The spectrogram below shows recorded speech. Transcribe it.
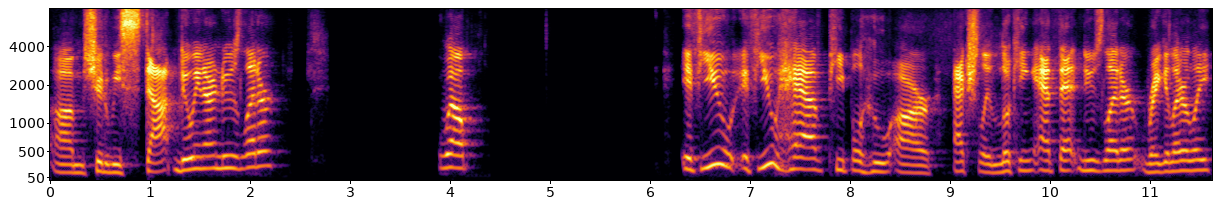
Um, should we stop doing our newsletter? Well, if you if you have people who are actually looking at that newsletter regularly,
